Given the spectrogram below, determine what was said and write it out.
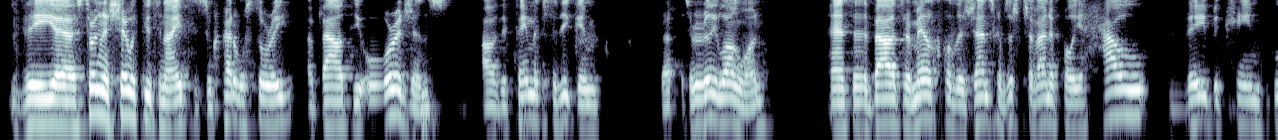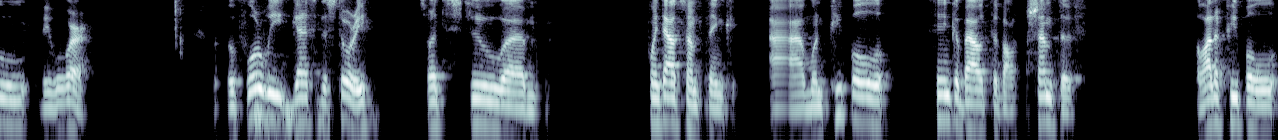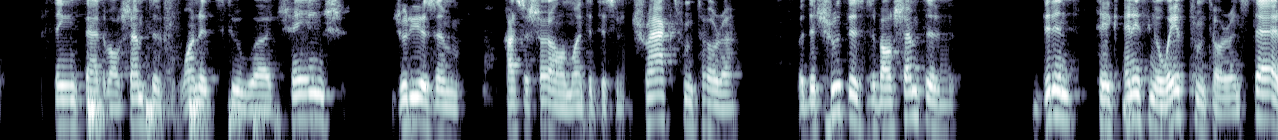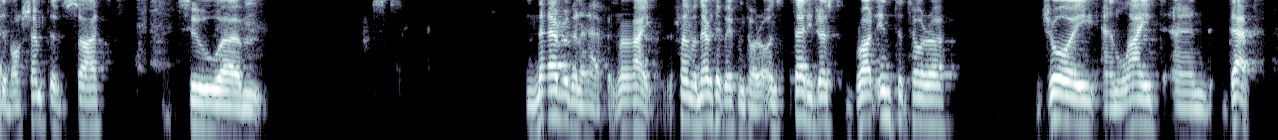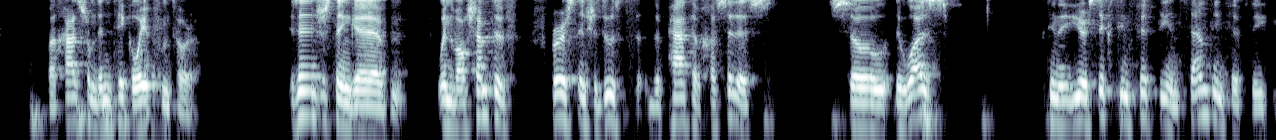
The uh, story I'm going to share with you tonight is an incredible story about the origins of the famous tzaddikim. It's a really long one, and it's about how they became who they were. Before we get to the story, I just want to um, point out something. Uh, when people think about the Baal Shem Tov, a lot of people think that the Baal Shem Tov wanted to uh, change Judaism, Chas Shalom, wanted to subtract from Torah. But the truth is, the Baal Shem Tov didn't take anything away from Torah. Instead, the Baal Shem Tov sought to um, never going to happen, right? The Shem will never take away from Torah. Instead, he just brought into Torah joy and light and depth, but Chas Shalom didn't take away from Torah. It's interesting. Uh, when the Baal Shem Tov first introduced the path of Hasidus, so there was between the year 1650 and 1750,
